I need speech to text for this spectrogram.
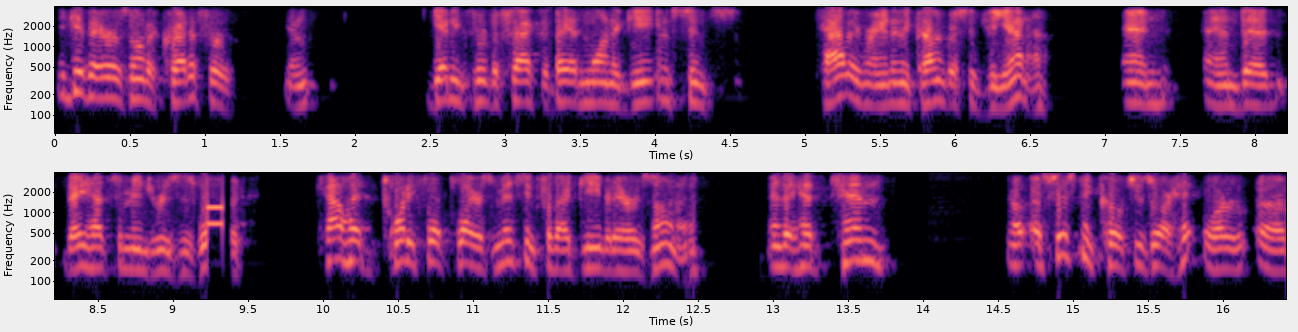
You give Arizona credit for you know getting through the fact that they hadn't won a game since Talleyrand in the Congress of Vienna, and and uh, they had some injuries as well. But Cal had 24 players missing for that game at Arizona, and they had 10 uh, assistant coaches or or uh,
